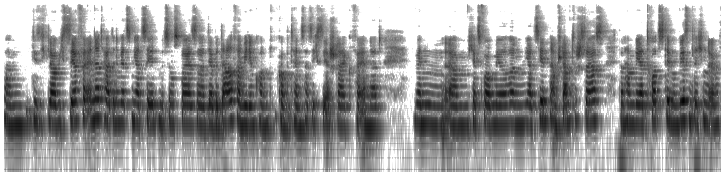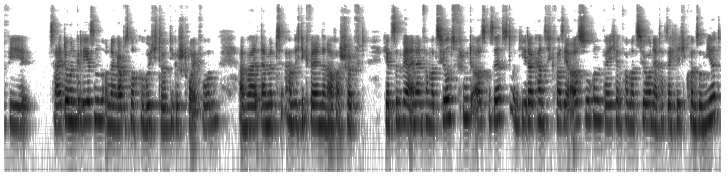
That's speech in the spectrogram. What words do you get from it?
ähm, die sich, glaube ich, sehr verändert hat in den letzten Jahrzehnten, beziehungsweise der Bedarf an Medienkompetenz hat sich sehr stark verändert. Wenn ähm, ich jetzt vor mehreren Jahrzehnten am Stammtisch saß, dann haben wir ja trotzdem im Wesentlichen irgendwie Zeitungen gelesen und dann gab es noch Gerüchte, die gestreut wurden. Aber damit haben sich die Quellen dann auch erschöpft. Jetzt sind wir einer Informationsflut ausgesetzt und jeder kann sich quasi aussuchen, welche Informationen er tatsächlich konsumiert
